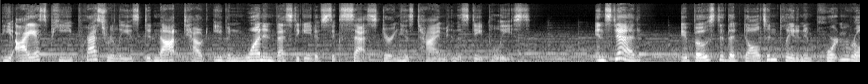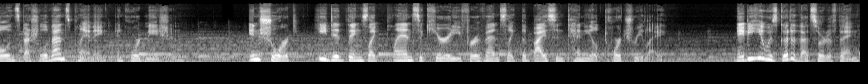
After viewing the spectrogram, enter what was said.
the ISP press release did not tout even one investigative success during his time in the state police. Instead, it boasted that Dalton played an important role in special events planning and coordination. In short, he did things like plan security for events like the bicentennial torch relay. Maybe he was good at that sort of thing,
